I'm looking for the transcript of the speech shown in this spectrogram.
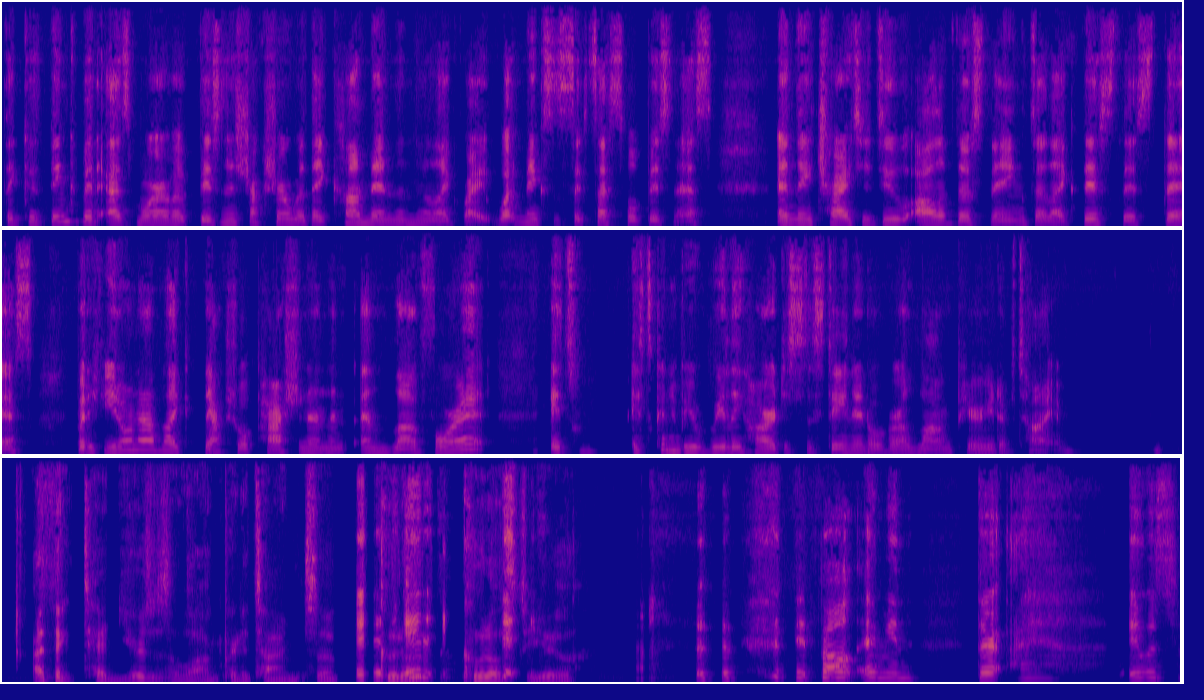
they could think of it as more of a business structure where they come in and they're like right what makes a successful business? And they try to do all of those things. They're like this this this. But if you don't have like the actual passion and and love for it it's it's going to be really hard to sustain it over a long period of time i think 10 years is a long period of time so it, kudos, it, kudos it, to you. It felt i mean there I, it was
